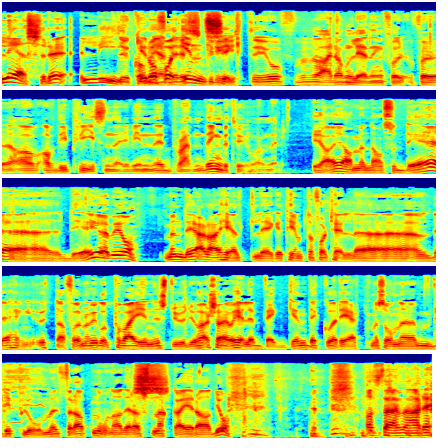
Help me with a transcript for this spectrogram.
Lesere liker å få innsikt Du skryter jo hver anledning for, for, av, av, de prisene dere vinner. Branding betyr jo en del. Ja ja, men altså det, det gjør vi jo. Men det er da helt legitimt å fortelle. Det henger utafor. Når vi går på vei inn i studio her, så er jo hele veggen dekorert med sånne diplomer for at noen av dere har snakka i radio. Astheim, er det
